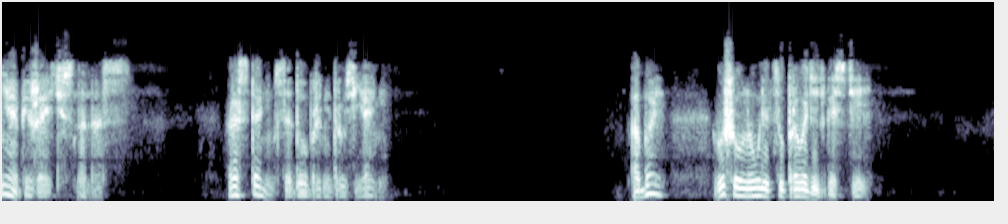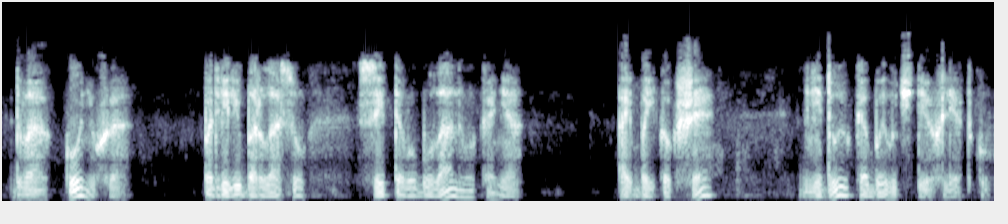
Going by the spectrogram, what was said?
Не обижайтесь на нас. Расстанемся добрыми друзьями. Абай вышел на улицу проводить гостей. Два конюха подвели Барласу сытого буланого коня, а Байкокше — гнедую кобылу-четырехлетку.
